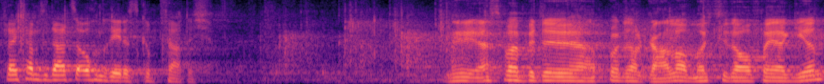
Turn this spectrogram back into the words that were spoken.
Vielleicht haben Sie dazu auch ein Redeskript fertig. Nee, erstmal bitte, Herr Abg. Gahler, möchte Sie darauf reagieren?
